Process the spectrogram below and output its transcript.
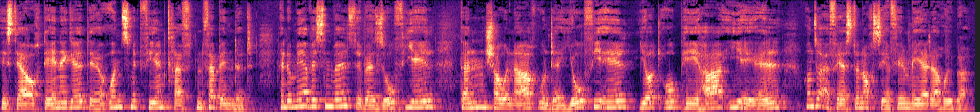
ist er auch derjenige, der uns mit vielen Kräften verbindet. Wenn du mehr wissen willst über Sophiel, dann schaue nach unter Jophiel, J-O-P-H-I-E-L und so erfährst du noch sehr viel mehr darüber.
